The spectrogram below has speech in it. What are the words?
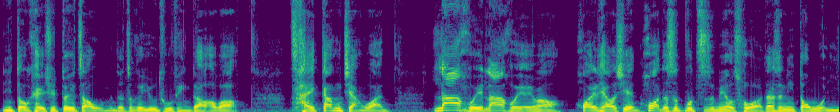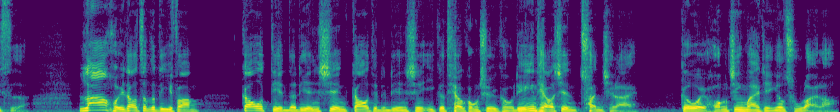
你都可以去对照我们的这个 YouTube 频道，好不好？才刚讲完，拉回拉回，有没有画一条线？画的是不直，没有错，但是你懂我意思啊。拉回到这个地方，高点的连线，高点的连线，一个跳空缺口，连一条线串起来，各位黄金买点又出来了，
